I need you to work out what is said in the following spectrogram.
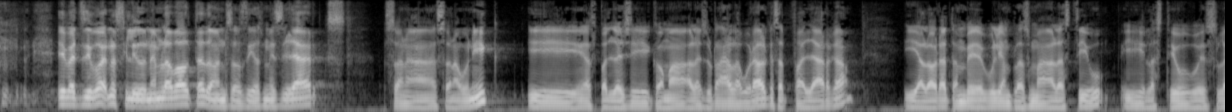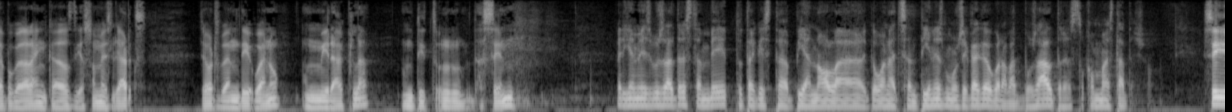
I vaig dir, bueno, si li donem la volta, doncs els dies més llargs sona, sona bonic i es pot llegir com a la jornada laboral, que se't fa llarga, i alhora també volíem plasmar l'estiu, i l'estiu és l'època de l'any que els dies són més llargs. Llavors vam dir, bueno, un miracle, un títol decent. Perquè a més vosaltres també, tota aquesta pianola que heu anat sentint és música que heu gravat vosaltres. Com ha estat això? Sí,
